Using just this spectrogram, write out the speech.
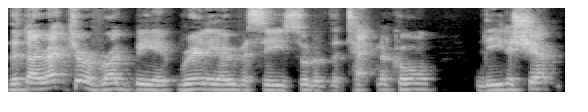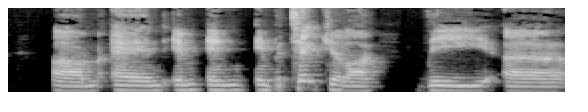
the director of rugby really oversees sort of the technical leadership um, and in, in in particular the uh,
